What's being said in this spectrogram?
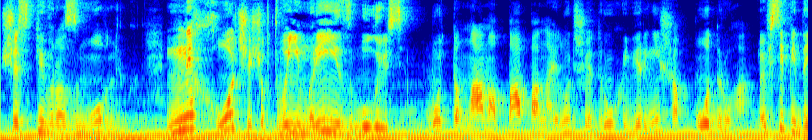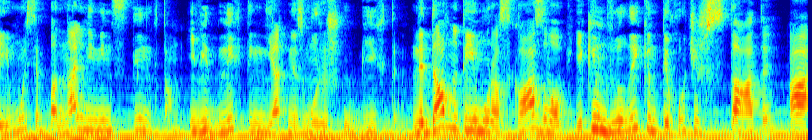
що співрозмовник не хоче, щоб твої мрії збулися. Будь то мама, папа, найлучший друг і вірніша подруга. Ми всі піддаємося банальним інстинктам, і від них ти ніяк не зможеш убігти. Недавно ти йому розказував, яким великим ти хочеш стати. А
